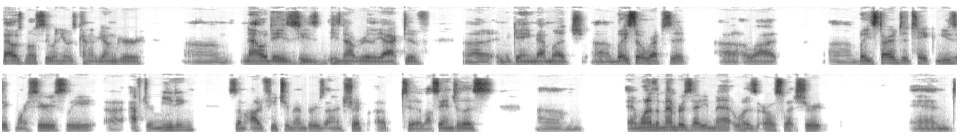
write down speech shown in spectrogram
that was mostly when he was kind of younger. Um, nowadays he's he's not really active uh, in the gang that much um, but he still reps it uh, a lot. Um, but he started to take music more seriously uh, after meeting some odd future members on a trip up to los angeles. Um, and one of the members that he met was Earl Sweatshirt, and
